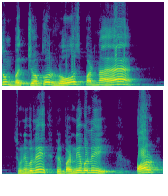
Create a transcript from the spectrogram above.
तुम बच्चों को रोज पढ़ना है। सुनी बोली? फिर पढ़नी बोली। और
